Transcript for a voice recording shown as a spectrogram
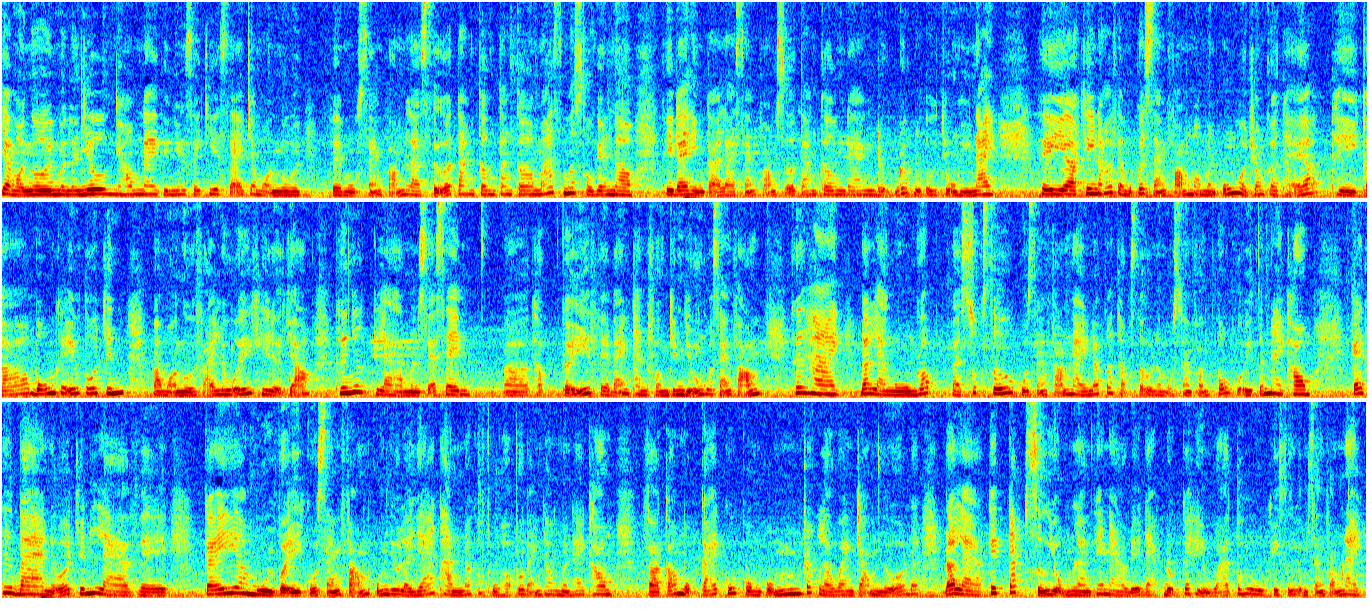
chào mọi người, mình là Như. Ngày hôm nay thì Như sẽ chia sẻ cho mọi người về một sản phẩm là sữa tăng cân tăng cơ Mass Muscle Gainer. Thì đây hiện tại là sản phẩm sữa tăng cân đang được rất được ưa chuộng hiện nay. Thì à, khi nói về một cái sản phẩm mà mình uống vào trong cơ thể thì có bốn cái yếu tố chính mà mọi người phải lưu ý khi lựa chọn. Thứ nhất là mình sẽ xem uh, thật kỹ về bản thành phần dinh dưỡng của sản phẩm. Thứ hai đó là nguồn gốc và xuất xứ của sản phẩm này nó có thật sự là một sản phẩm tốt và uy tín hay không? Cái thứ ba nữa chính là về cái ờ, mùi vị của sản phẩm cũng như là giá thành nó có phù hợp với bản thân mình hay không? Và có một cái cuối cùng cũng rất là quan trọng nữa đó đó là cái cách sử dụng làm thế nào để đạt được cái hiệu quả tối ưu khi sử dụng sản phẩm này.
